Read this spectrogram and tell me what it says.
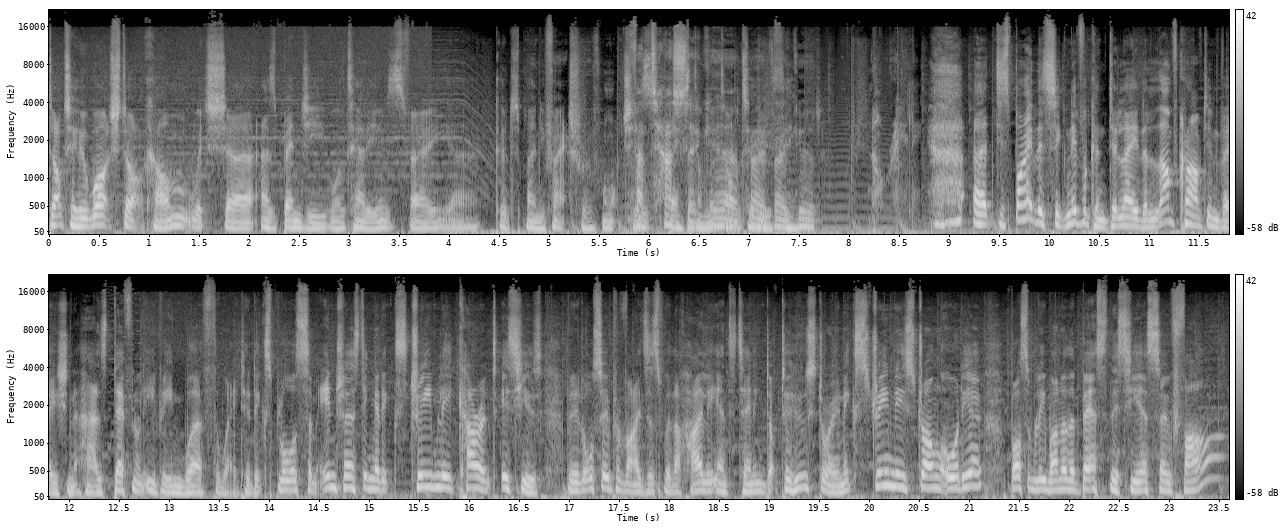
DoctorWhoWatch.com, which, uh, as Benji will tell you, is a very uh, good manufacturer of watches. Fantastic. Based on the Yeah, Doctor very, Who very good. Uh, despite the significant delay, the Lovecraft invasion has definitely been worth the wait. It explores some interesting and extremely current issues, but it also provides us with a highly entertaining Doctor Who story, an extremely strong audio, possibly one of the best this year so far.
